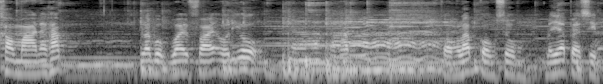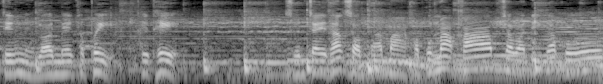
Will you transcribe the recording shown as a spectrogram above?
เข้ามานะครับ ระบบ Wi-Fi Audio นะครับ กองรับกล่องส่งระยะ 80ถึง100 เมตรครับพี่เท่ๆสนใจทักสอบถามมาขอบคุณมากครับ สวัสดีครับผม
